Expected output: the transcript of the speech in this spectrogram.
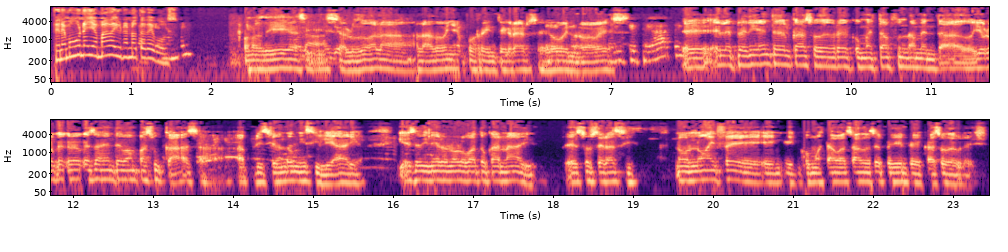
Tenemos una llamada y una nota de voz. Buenos días y saludos a la, a la doña por reintegrarse hoy nueva vez. Eh, el expediente del caso de Brecht, como está fundamentado, yo lo que creo que esa gente van para su casa, a prisión domiciliaria, y ese dinero no lo va a tocar nadie. Eso será así. No, no hay fe en, en cómo está basado ese expediente del caso de Brecht.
